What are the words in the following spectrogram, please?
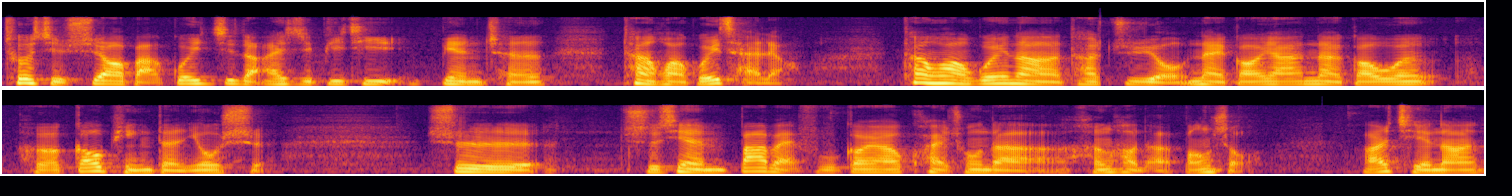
车企需要把硅基的 IGBT 变成碳化硅材料。碳化硅呢，它具有耐高压、耐高温和高频等优势，是实现八百伏高压快充的很好的帮手。而且呢，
